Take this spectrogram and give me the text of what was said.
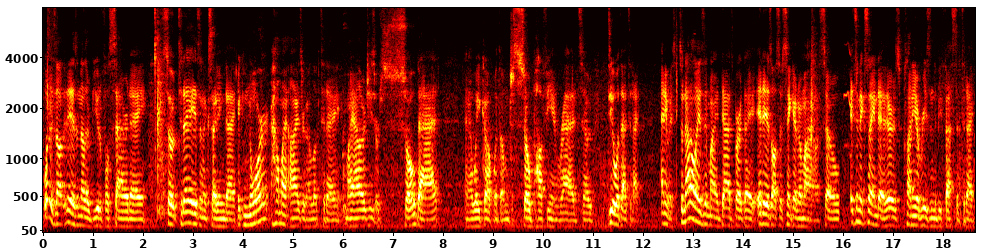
What is up? It is another beautiful Saturday. So today is an exciting day. Ignore how my eyes are gonna look today. My allergies are so bad and I wake up with them just so puffy and red, so deal with that today. Anyways, so not only is it my dad's birthday, it is also Cinco de Mayo, so it's an exciting day. There's plenty of reason to be festive today.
